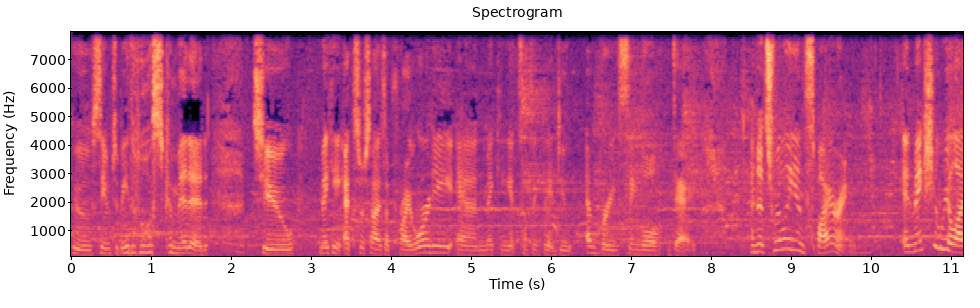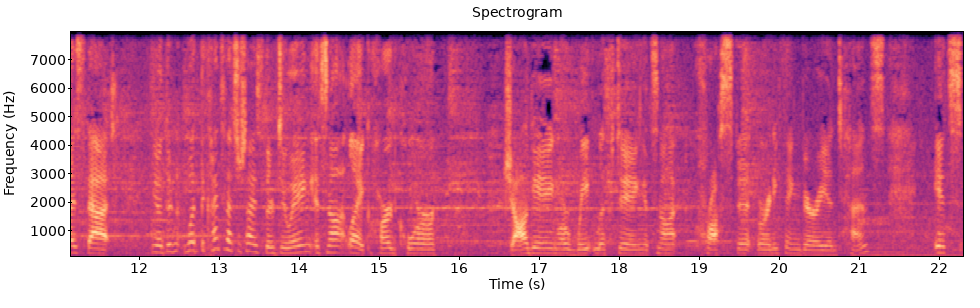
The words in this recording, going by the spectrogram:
who seem to be the most committed to making exercise a priority and making it something they do every single day. And it's really inspiring. It makes you realize that you know, what the kinds of exercise they're doing, it's not like hardcore jogging or weightlifting. It's not CrossFit or anything very intense. It's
